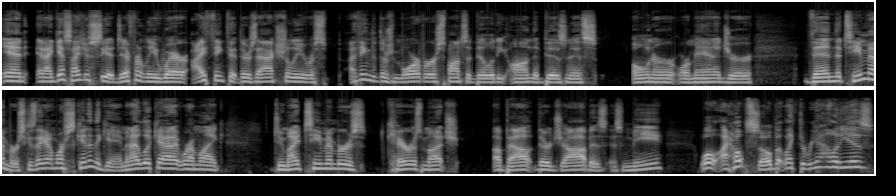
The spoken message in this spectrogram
And and i guess i just see it differently where i think that there's actually a res- i think that there's more of a responsibility on the business owner or manager than the team members because they got more skin in the game. And i look at it where i'm like do my team members care as much about their job as, as me? Well, I hope so, but like the reality is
